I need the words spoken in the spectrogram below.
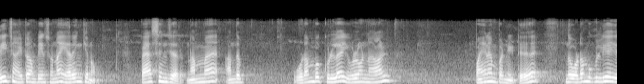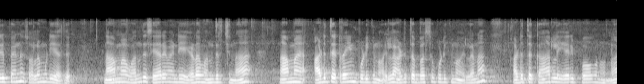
ரீச் ஆகிட்டோம் அப்படின்னு சொன்னால் இறங்கிக்கணும். பேசஞ்சர் நம்ம அந்த உடம்புக்குள்ளே இவ்வளோ நாள் பயணம் பண்ணிவிட்டு இந்த உடம்புக்குள்ளேயே இருப்பேன்னு சொல்ல முடியாது. நாம் வந்து சேர வேண்டிய இடம் வந்துருச்சுன்னா நாம் அடுத்த ட்ரெயின் பிடிக்கணும் இல்லை அடுத்த பஸ்ஸு பிடிக்கணும் இல்லைன்னா அடுத்த காரில் ஏறி போகணும்னா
